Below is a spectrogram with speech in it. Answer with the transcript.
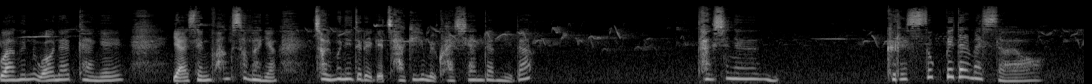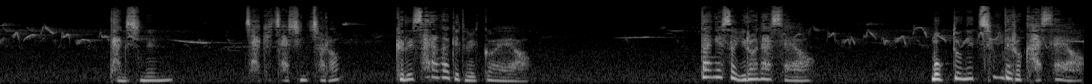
왕은 워낙 강해 야생 황소 마냥 젊은이들에게 자기 힘을 과시한답니다. 당신은 그를 쏙 빼닮았어요. 당신은 자기 자신처럼 그를 사랑하게 될 거예요. 땅에서 일어나세요. 목동의 침대로 가세요.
